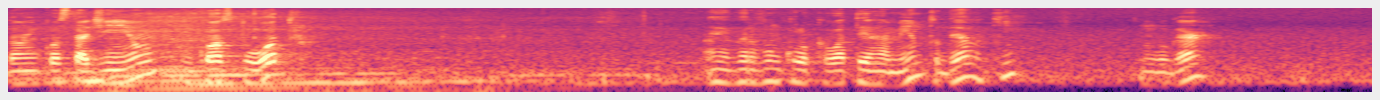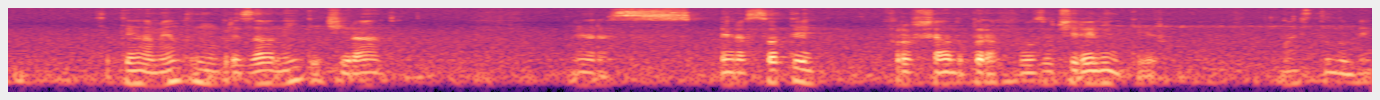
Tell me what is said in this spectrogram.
Dá uma encostadinha em um, encosta o outro. Aí agora vamos colocar o aterramento dela aqui no lugar. Esse aterramento não precisava nem ter tirado. Era, era só ter frouxado o parafuso, eu tirei ele inteiro. Mas tudo bem.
